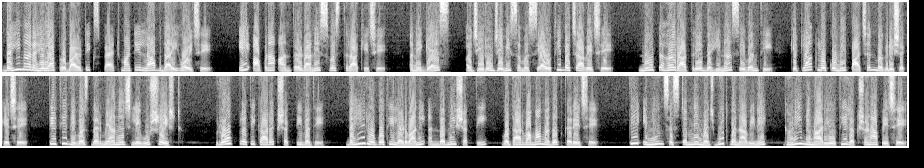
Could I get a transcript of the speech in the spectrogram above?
દહીંમાં રહેલા પ્રોબાયોટિક્સ પેટ માટે લાભદાયી હોય છે. એ આપણા આંતરડાને સ્વસ્થ રાખે છે અને ગેસ અજીરું જેવી સમસ્યાઓથી બચાવે છે. નોટહ રાત્રે દહીંના સેવનથી કેટલાક લોકોને પાચન બગડી શકે છે. તેથી દિવસ દરમિયાન જ લેવું શ્રેષ્ઠ. રોગ પ્રતિકારક શક્તિ વધે. દહીં રોગોથી લડવાની અંદરની શક્તિ વધારવામાં મદદ કરે છે. તે ઇમ્યુન સિસ્ટમને મજબૂત બનાવીને ઘણી બીમારીઓથી રક્ષણ આપે છે.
